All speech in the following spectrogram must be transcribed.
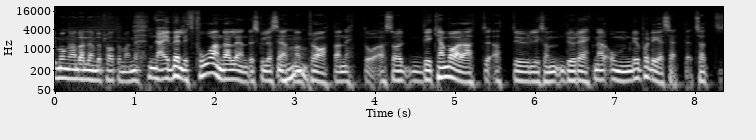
i många andra länder pratar man netto. Nej, väldigt få andra länder skulle jag säga mm. att man mhm. pratar netto. Alltså, det kan vara att, att du, liksom, du räknar om det på det sättet. Så att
